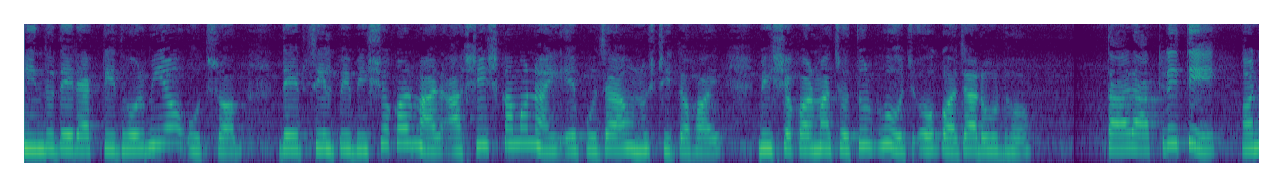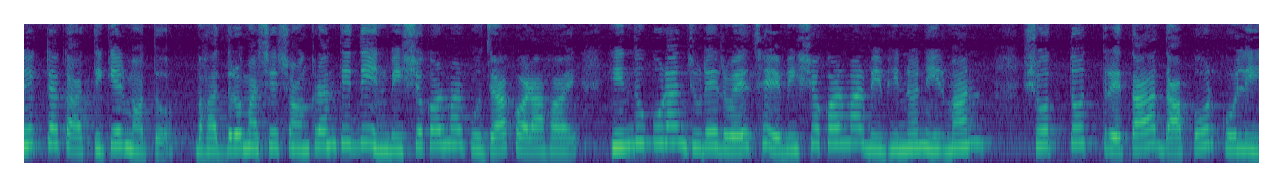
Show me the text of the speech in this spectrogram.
হিন্দুদের একটি ধর্মীয় উৎসব। দেবশিল্পী বিশ্বকর্মার আশিস কামনায় এ পূজা অনুষ্ঠিত হয়। বিশ্বকর্মা চতুর্ভুজ ও গজারূঢ়। তার আকৃতি অনেকটা কার্তিকের মতো। ভাদ্র মাসের সংক্রান্তির দিন বিশ্বকর্মার পূজা করা হয়। হিন্দু পুরাণ জুড়ে রয়েছে বিশ্বকর্মার বিভিন্ন নির্মাণ সত্য ত্রেতা দাপর কলি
